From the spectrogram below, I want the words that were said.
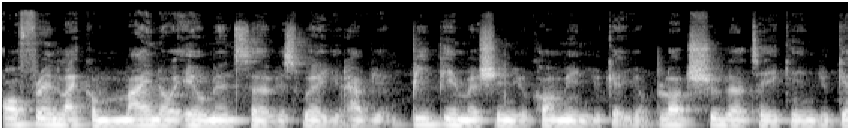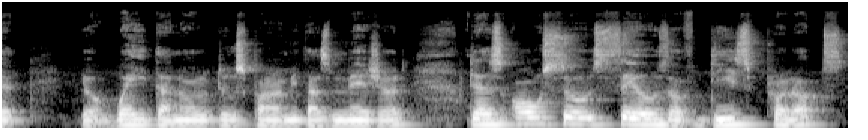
offering like a minor ailment service where you have your BP machine, you come in, you get your blood sugar taken, you get your weight and all of those parameters measured. There's also sales of these products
